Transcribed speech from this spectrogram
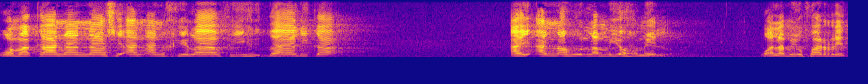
Wa makana nasi'an an khilafi dzalika ay annahu lam yuhmil walam yufarrid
